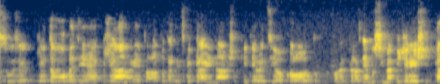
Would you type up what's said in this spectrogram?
Sú, že, že to vôbec je, akože áno, je to autokratická krajina a všetky tie veci okolo, to teraz nemusíme akože riešiť. A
